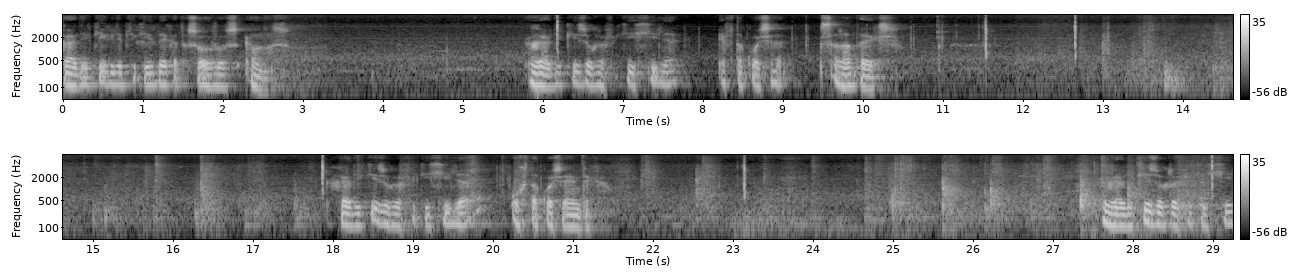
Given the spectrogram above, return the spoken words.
Γαλλική γλυπτική 18ος αιώνας. Γαλλική ζωγραφική 746. Γαλλική ζωγραφική 1811. Γαλλική ζωγραφική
